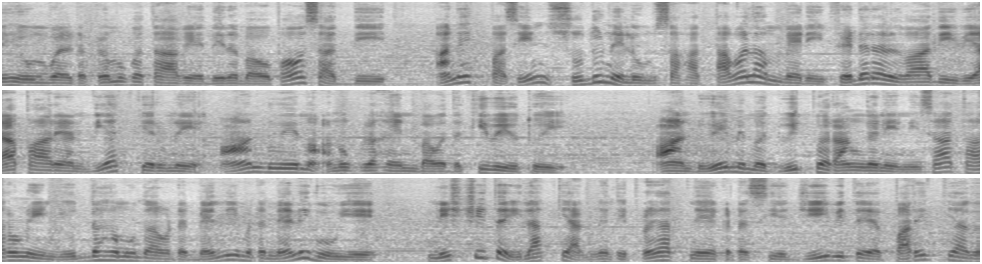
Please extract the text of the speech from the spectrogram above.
මෙහිුම්වලට ප්‍රමුඛතාවය දෙන බව පවසද්දී අනෙක් පසින් සුදු නෙලුම් සහ තවලම් වැනි ෆෙඩරල්වාදී ව්‍යාපාරයන් දියත් කෙරුණේ ආණ්ඩුවේම අනුග්‍රහයෙන් බවද කිව යුතුයි. ආණ්ඩුවේ මෙම ද්විත්ව රංගනය නිසා තරුණයින් යුද්ධ හමුදාවට බැඳීමට මැලි වූයේ නිශ්චිත ඉලක්කයක් නැති ප්‍රයත්නයකට සිය ජීවිතය පරිත්‍යාග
